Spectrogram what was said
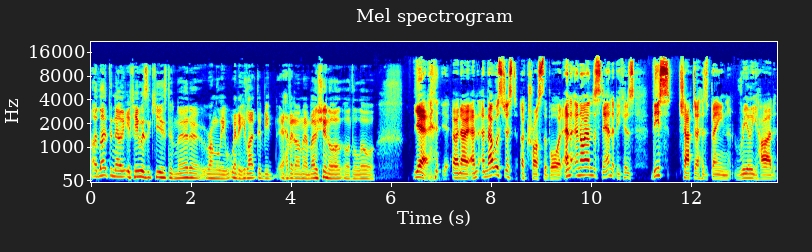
I'd like to know if he was accused of murder wrongly, whether he'd like to be have it on emotion or, or the law. Yeah, I know, and and that was just across the board, and and I understand it because this chapter has been really hard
